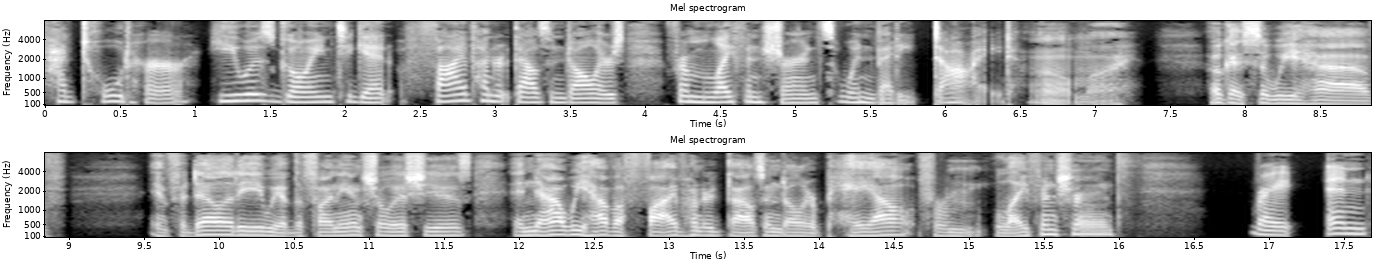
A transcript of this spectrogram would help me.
had told her he was going to get $500,000 from life insurance when Betty died. Oh my. Okay, so we have infidelity, we have the financial issues, and now we have a $500,000 payout from life insurance? Right. And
